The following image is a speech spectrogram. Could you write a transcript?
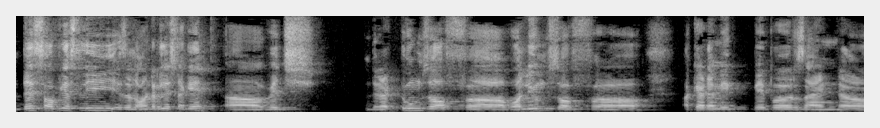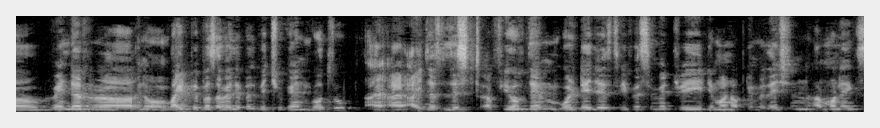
This obviously is a laundry list again, uh, which there are tombs of uh, volumes of uh, academic papers and uh, vendor uh, you know white papers available which you can go through I, I, I, just list a few of them voltages three phase symmetry demand optimization harmonics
